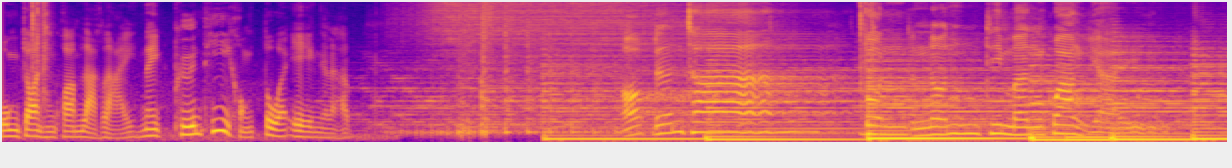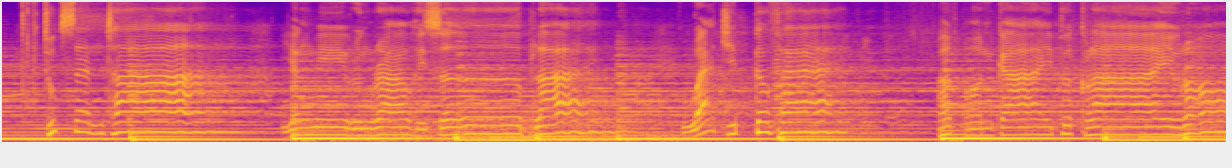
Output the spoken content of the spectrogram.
วงจรแห่งความหลากหลาย ในพื้นที่ของตัวเองเนี่ยแหละครับ ออกเดินทาง บนถนนที่มันกว้างใหญ่ ทุกเส้นทาง ยังมีเรื่องราวให้เซอร์ไพรส์แวะจิบกาแฟพักผ่อนกายเพื่อคลายร้อน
